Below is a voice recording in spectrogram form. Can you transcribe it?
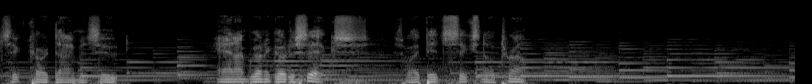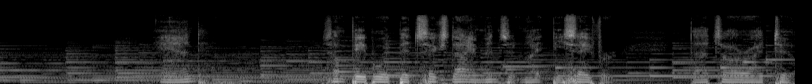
six card diamond suit, and I'm going to go to six. So I bid six no trump. And some people would bid six diamonds, it might be safer. That's alright too.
